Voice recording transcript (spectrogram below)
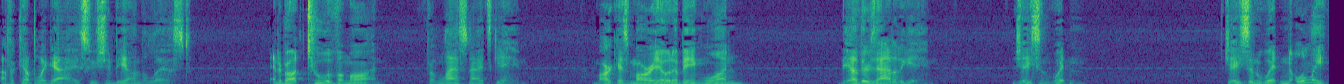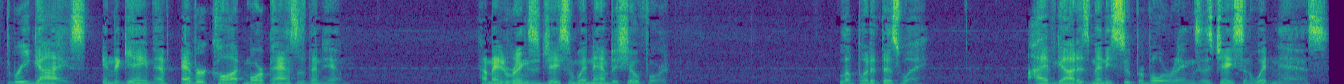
of a couple of guys who should be on the list. And I brought two of them on from last night's game. Marcus Mariota being one, the other's out of the game. Jason Witten. Jason Witten, only three guys in the game have ever caught more passes than him. How many rings does Jason Witten have to show for it? Let's put it this way I've got as many Super Bowl rings as Jason Witten has.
